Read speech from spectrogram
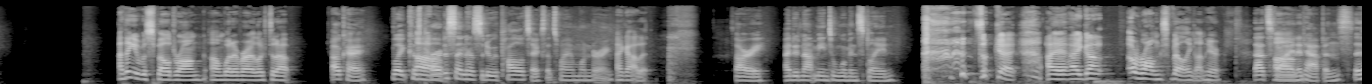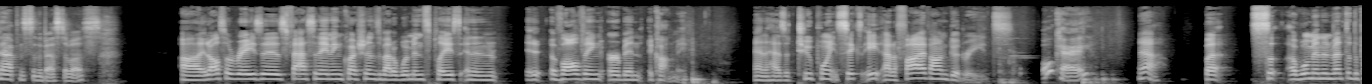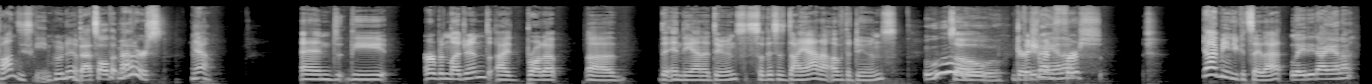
I think it was spelled wrong on whatever I looked it up. Okay. Like, because Oh. partisan has to do with politics. That's why I'm wondering. I got it. Sorry. I did not mean to woman womansplain. it's okay. I I got a wrong spelling on here. That's fine. Um, it happens. It happens to the best of us. Uh, it also raises fascinating questions about a woman's place in an evolving urban economy. And it has a 2.68 out of 5 on Goodreads. Okay. Yeah. But a woman invented the Ponzi scheme. Who knew? That's all that matters. yeah. And the urban legend, I brought up uh, the Indiana Dunes. So this is Diana of the Dunes. Ooh. So, Dirty Fisherman Diana? first. Yeah, I mean, you could say that. Lady Diana?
